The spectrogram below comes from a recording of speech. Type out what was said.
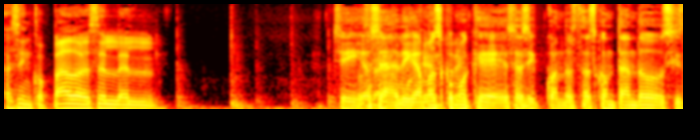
asincopado es el, el Sí, O o, sea, digamos como que es así cuando estás contando, si,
